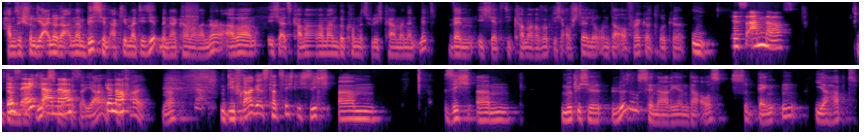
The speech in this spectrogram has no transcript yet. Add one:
haben sich schon die ein oder anderen ein bisschen akklimatisiert mit der Kamera. Ne? Aber ich als Kameramann bekomme natürlich permanent mit, wenn ich jetzt die Kamera wirklich aufstelle und da auf Record drücke. Uh. Ist anders. Ist echt anders. Ja, genau. total. Ne? Ja. Die Frage ist tatsächlich, sich, ähm, sich ähm, mögliche Lösungsszenarien da auszudenken. Ihr habt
